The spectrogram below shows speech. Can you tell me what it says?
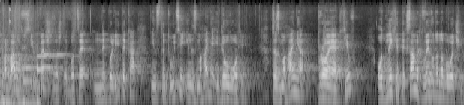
парламент всі вперше зайшли, бо це не політика інституцій і не змагання ідеологій. Це змагання проєктів одних і тих самих вигодонабувачів.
